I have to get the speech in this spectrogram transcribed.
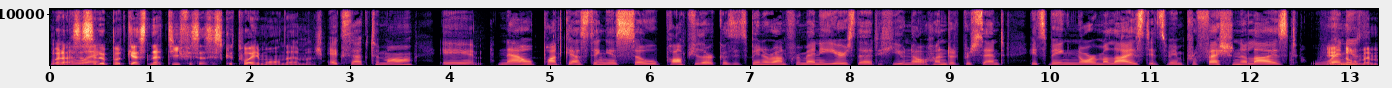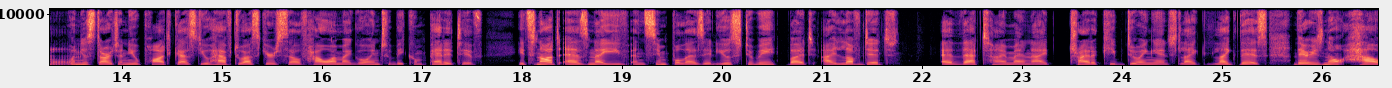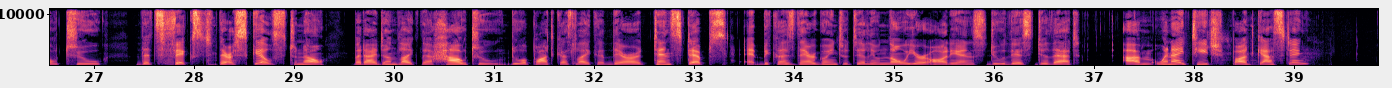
Voilà, ça c'est le podcast natif et ça c'est ce que toi et moi on aime. Exactement. Eh, now podcasting is so popular because it's been around for many years that you know 100% it's being normalized, it's been professionalized. When Énormément, you when you start a new podcast, you have to ask yourself how am I going to be competitive? It's not as naive and simple as it used to be, but I loved it at that time and I try to keep doing it like like this. There is no how to that's fixed. There are skills to know, but I don't like the how to do a podcast. Like uh, there are 10 steps uh, because they're going to tell you, know your audience, do this, do that. Um, when I teach podcasting,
